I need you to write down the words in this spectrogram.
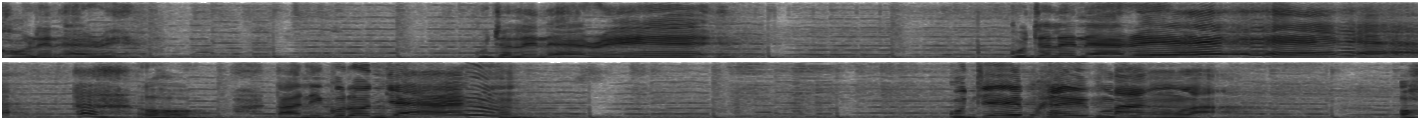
ขอเล่นแอรีกูจะเล่นแอรีกูจะเล่นแอรีโอ้โหตอนนี้กูโดนแย่งกูเจ็บเคยมั่งละ โอ้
